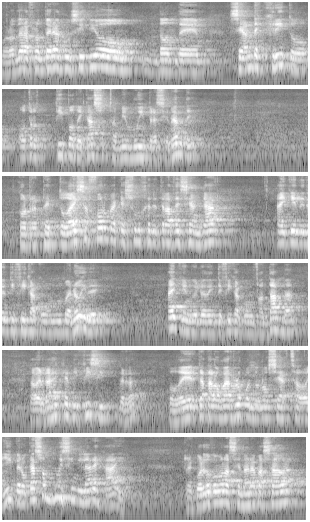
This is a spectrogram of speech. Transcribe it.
Morón de la Frontera es un sitio donde se han descrito otros tipos de casos también muy impresionantes. Con respecto a esa forma que surge detrás de ese hangar, hay quien lo identifica como un humanoide, hay quien lo identifica como un fantasma, la verdad es que es difícil, ¿verdad?, poder catalogarlo cuando no se ha estado allí, pero casos muy similares hay. Recuerdo como la semana pasada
